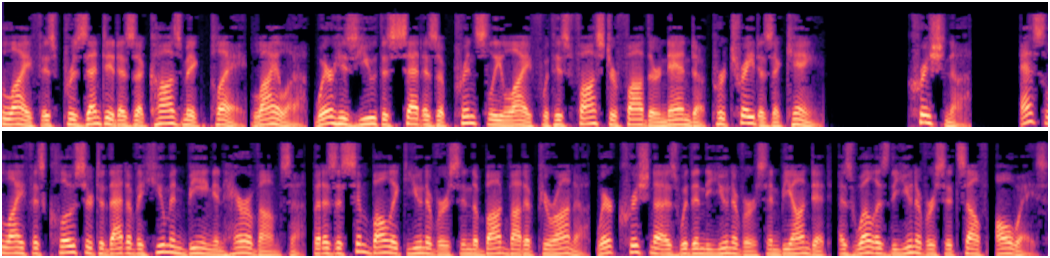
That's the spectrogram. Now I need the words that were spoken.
life is presented as a cosmic play Lila, where his youth is set as a princely life with his foster father Nanda portrayed as a king. Krishna's life is closer to that of a human being in Harivamsa, but is a symbolic universe in the Bhagavata Purana, where Krishna is within the universe and beyond it, as well as the universe itself, always.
